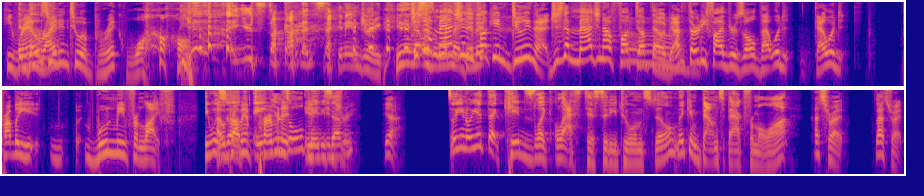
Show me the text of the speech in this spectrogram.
He ran right who- into a brick wall. you're stuck on that second injury. Just that was the one that imagine did it? fucking doing that. Just imagine how fucked up that would be. I'm 35 years old. That would that would probably wound me for life. He I was would probably uh, have permanent years old, maybe seven. injury. Yeah. So you know, you get that kid's like elasticity to him still. They can bounce back from a lot. That's right. That's right.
